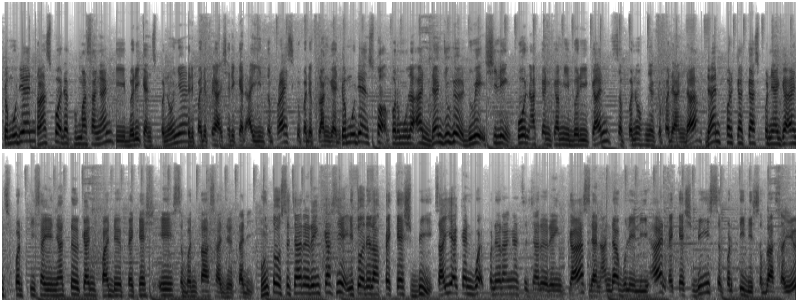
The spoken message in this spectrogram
Kemudian transport dan pemasangan diberikan sepenuhnya daripada pihak syarikat IE Enterprise kepada pelanggan. Kemudian stok permulaan dan juga duit shilling pun akan kami berikan sepenuhnya kepada anda dan perkakas perniagaan seperti saya nyatakan pada package A sebentar saja tadi. Untuk secara ringkasnya itu adalah package B. Saya akan buat penerangan secara ringkas dan anda boleh lihat package B seperti di sebelah saya.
